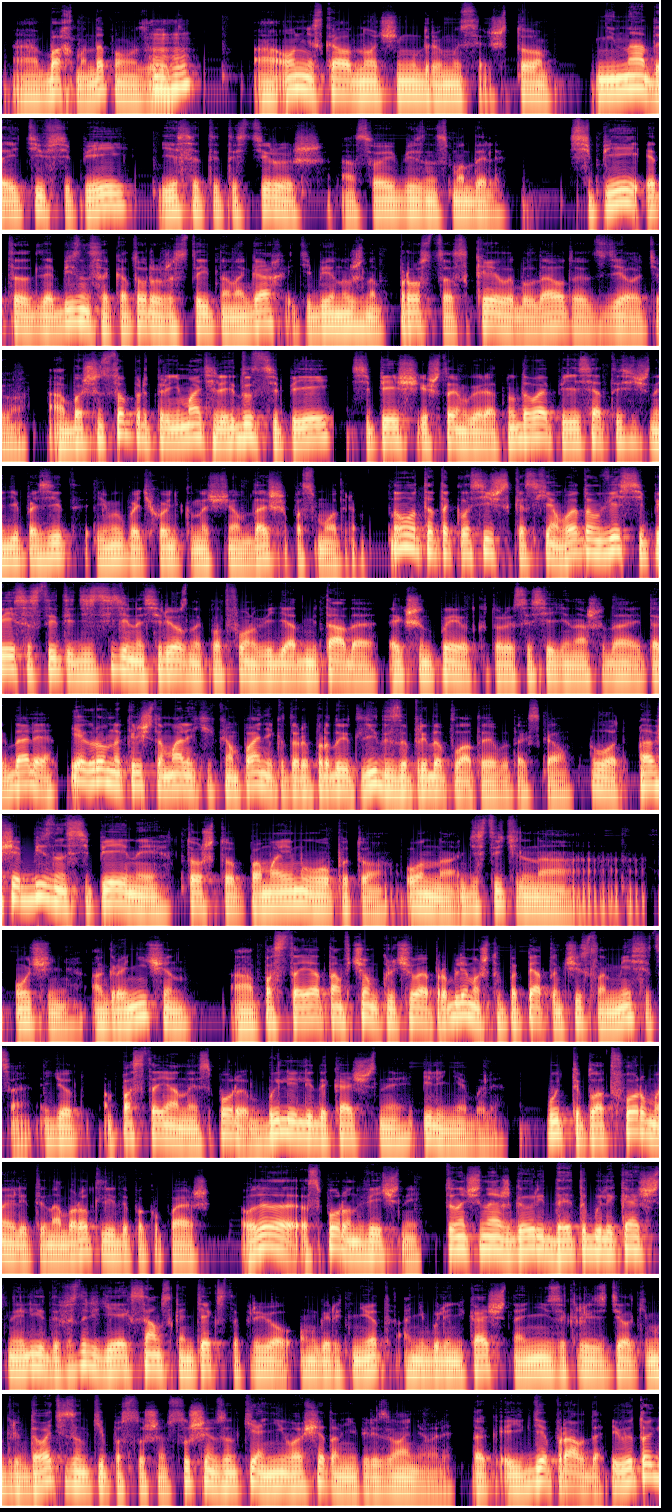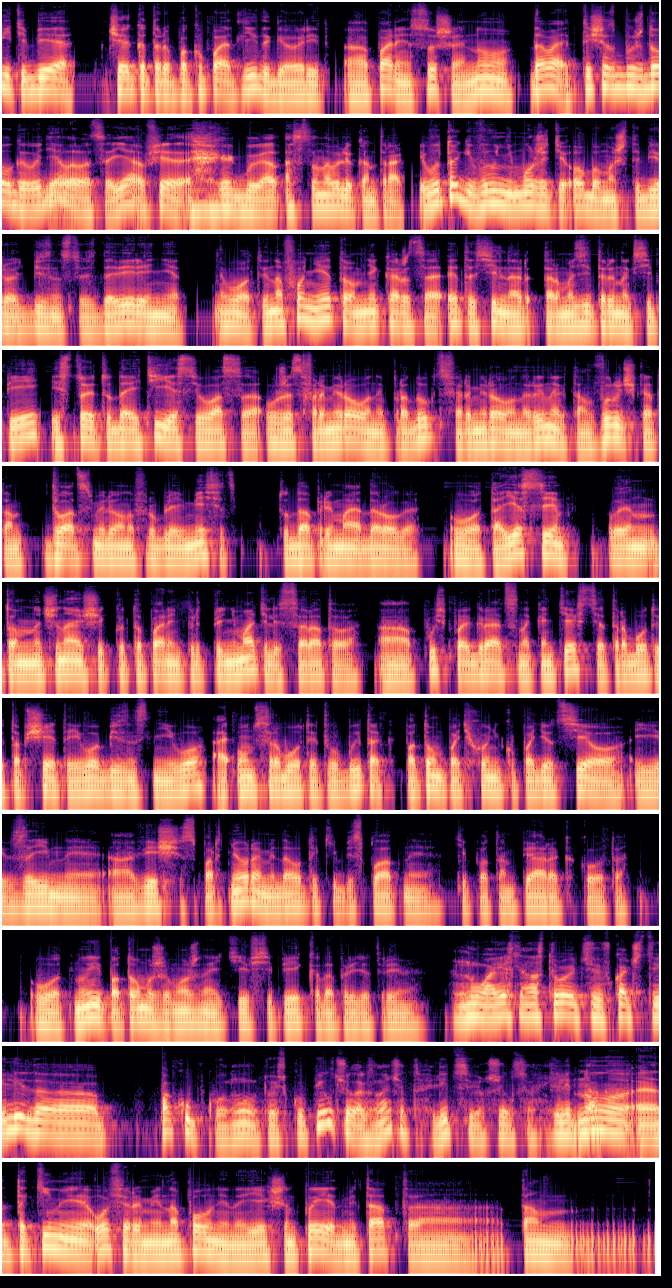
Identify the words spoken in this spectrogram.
А, Бахман, да, по-моему, зовут? Угу. Он мне сказал одну очень мудрую мысль, что не надо идти в CPA, если ты тестируешь а, свои бизнес-модели. CPA — это для бизнеса, который уже стоит на ногах, и тебе нужно просто scalable, да, вот это сделать его. А большинство предпринимателей идут в CPA, CPA-щики что им говорят? Ну, давай 50 тысяч на депозит, и мы потихоньку начнем, дальше посмотрим. Ну, вот это классическая схема. В этом весь CPA состоит из действительно серьезной платформы в виде Admitada, ActionPay, вот, которые соседи наши, да, и так далее. И огромное количество маленьких компаний, которые продают лиды за предоплату, я бы так сказал. Вот. вообще бизнес CPA, то, что по моему опыту, он действительно очень ограничен. А постоянно там в чем ключевая проблема, что по пятым числам месяца идет постоянные споры, были лиды качественные или не были. Будь ты платформа или ты, наоборот, лиды покупаешь. Вот это спор, он вечный. Ты начинаешь говорить, да это были качественные лиды. Посмотрите, я их сам с контекста привел. Он говорит, нет, они были некачественные, они не закрыли сделки. Мы говорим, давайте звонки послушаем. Слушаем звонки, они вообще там не перезванивали. Так, и где правда? И в итоге тебе человек, который покупает лиды, говорит, «А, парень, слушай, ну давай, ты сейчас будешь долго выделываться, я вообще как бы остановлю контракт. И в итоге вы не можете оба масштабировать бизнес, то есть доверия нет. Вот. И на фоне этого, мне кажется, это сильно тормозит рынок CPA, и стоит туда идти, если у вас а, уже сформированный продукт, сформированный рынок, там выручка там 20 миллионов рублей в месяц, туда прямая дорога. Вот. А если там начинающий какой-то парень-предприниматель из Саратова, а пусть поиграется на контексте, отработает, вообще это его бизнес, не его, а он сработает в убыток, потом потихоньку пойдет SEO и взаимные а, вещи с партнерами, да, вот такие бесплатные, типа там пиара какого-то. Вот, ну и потом уже можно идти в CPA, когда придет время. Ну, а если настроить в качестве лида покупку. Ну, то есть купил человек, значит, лид совершился. Или ну, так? Э, такими офферами наполнены и Admitat. Э, там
